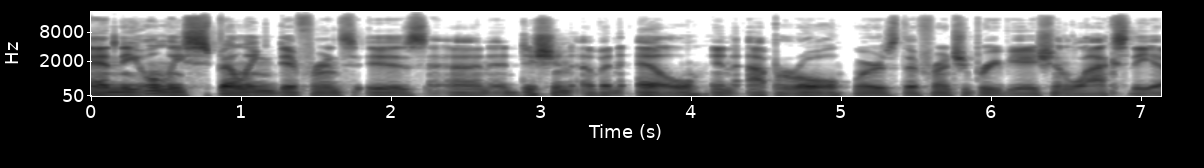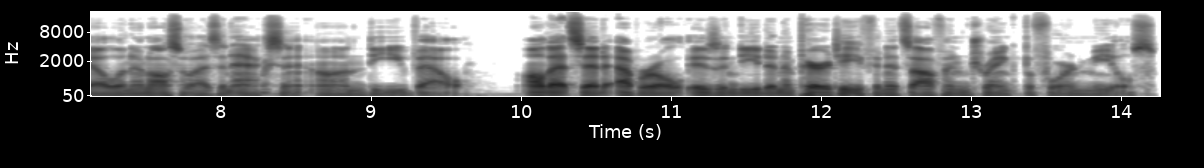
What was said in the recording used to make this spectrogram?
And the only spelling difference is an addition of an L in Aperol, whereas the French abbreviation lacks the L and it also has an accent on the vowel. All that said, Aperol is indeed an aperitif and it's often drank before meals.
